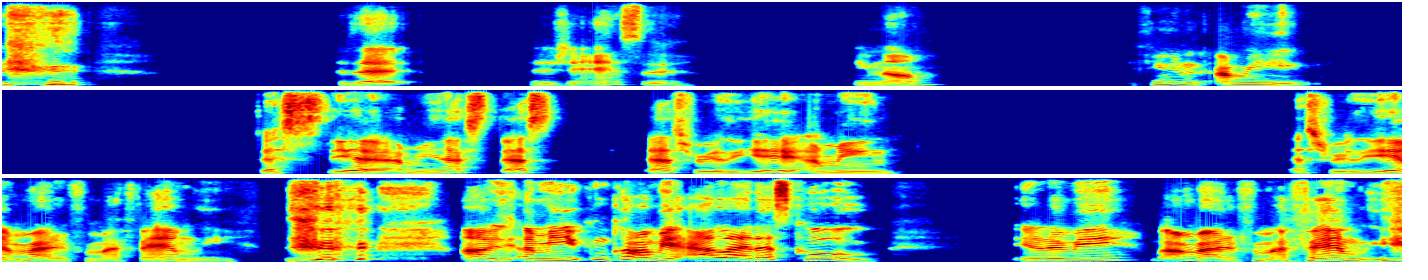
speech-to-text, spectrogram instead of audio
Is that is your answer. You know, if you, I mean, that's yeah. I mean, that's that's that's really it. I mean, that's really it. I'm writing for my family. I, I, mean, you can call me an ally. That's cool. You know what I mean? I'm writing for my family.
